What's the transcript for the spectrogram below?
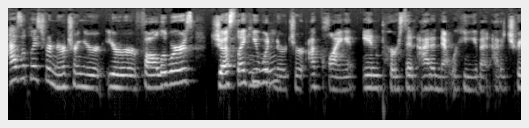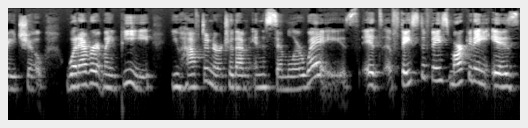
as a place for nurturing your your followers just like you would Mhm. nurture a client in person at a networking event, at a trade show, whatever it might be, you have to nurture them in similar ways. It's face to face marketing is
